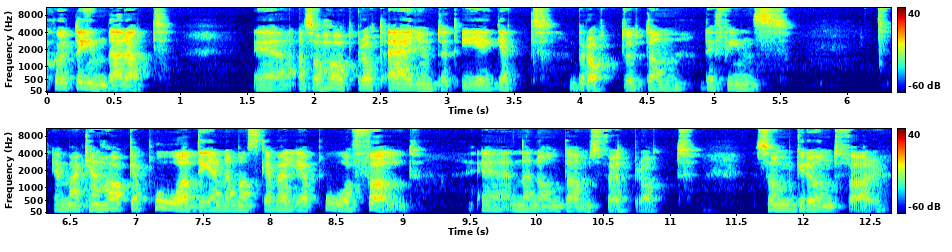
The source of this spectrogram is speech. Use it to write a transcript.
skjuta in där att eh, alltså hatbrott är ju inte ett eget brott utan det finns eh, man kan haka på det när man ska välja påföljd eh, när någon döms för ett brott som grund för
